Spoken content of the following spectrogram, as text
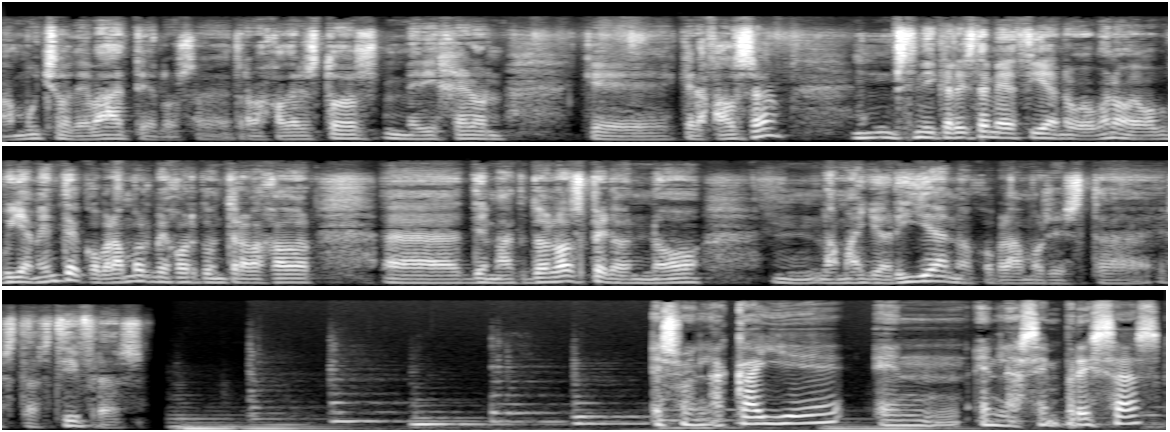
a, mucho debate. Los eh, trabajadores todos me dijeron que, era falsa. Un sindicalista me decía, no, bueno, obviamente cobramos mejor que un trabajador uh, de McDonald's, pero no, la mayoría no cobramos esta, estas cifras. Es Eso en la calle, en, las empresas,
